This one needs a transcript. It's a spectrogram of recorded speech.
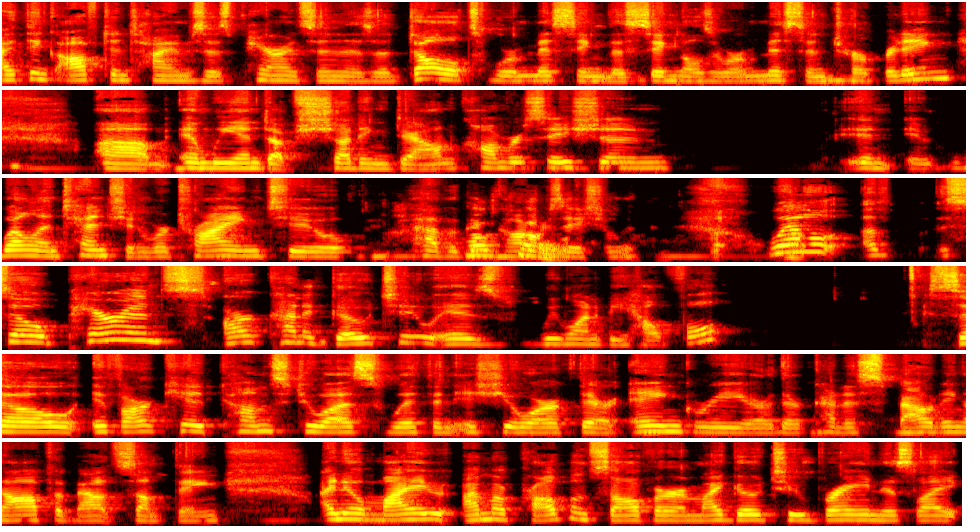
I think oftentimes as parents and as adults, we're missing the signals or we're misinterpreting. Um, and we end up shutting down conversation in, in well intentioned. We're trying to have a good conversation with. Well, uh, so parents, our kind of go to is we want to be helpful. So if our kid comes to us with an issue or if they're angry or they're kind of spouting off about something, I know my I'm a problem solver and my go-to brain is like,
